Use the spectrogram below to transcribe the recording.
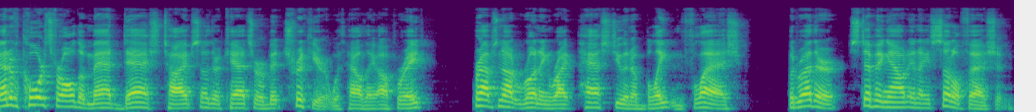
And of course, for all the mad dash types, other cats are a bit trickier with how they operate. Perhaps not running right past you in a blatant flash, but rather stepping out in a subtle fashion,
